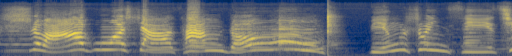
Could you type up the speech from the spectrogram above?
十八国下沧州兵顺西去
